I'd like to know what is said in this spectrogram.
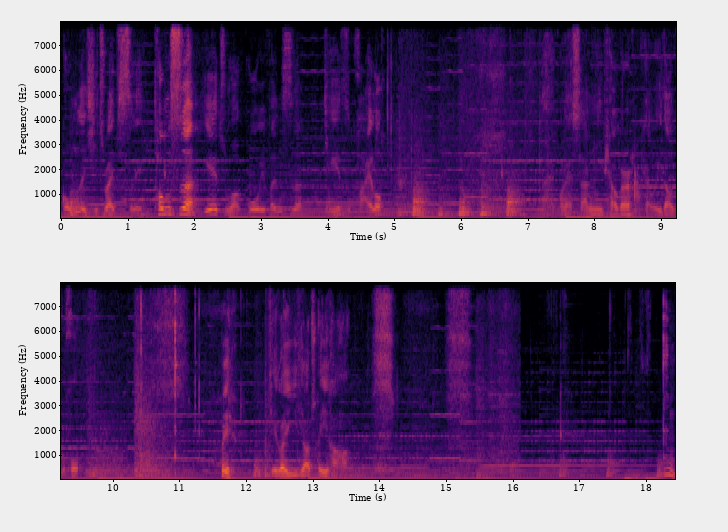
工人去煮来吃的，同时也祝各位粉丝节日快乐。上一瓢干儿，看味道如何？嘿，这个一定要吹一下哈。嗯，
